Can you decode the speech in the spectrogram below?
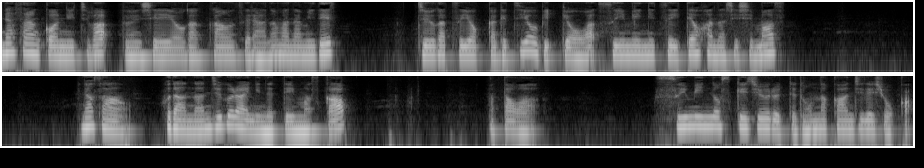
皆さんこんにちは。分子栄養学カウンセラーのまなみです。10月4日月曜日今日は睡眠についてお話しします。皆さん普段何時ぐらいに寝ていますか？または睡眠のスケジュールってどんな感じでしょうか？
